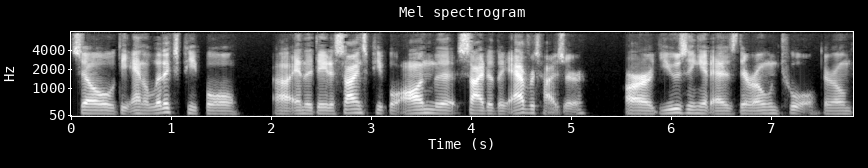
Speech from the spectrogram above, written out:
So the analytics people uh, and the data science people on the side of the advertiser are using it as their own tool, their own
